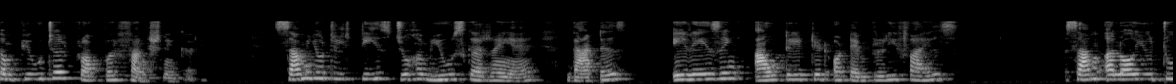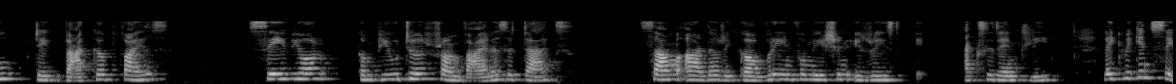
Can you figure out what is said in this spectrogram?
कंप्यूटर प्रॉपर फंक्शनिंग करे। सम यूटिलिटीज जो हम यूज़ कर रहे हैं दैट इज़ इरेजिंग आउटडेटेड और temporary files some allow you to take backup files save your computer from virus attacks some are the recovery information erase accidentally like we can say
